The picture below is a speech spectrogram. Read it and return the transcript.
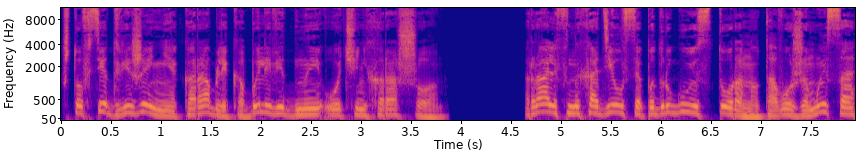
что все движения кораблика были видны очень хорошо. Ральф находился по другую сторону того же мыса,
